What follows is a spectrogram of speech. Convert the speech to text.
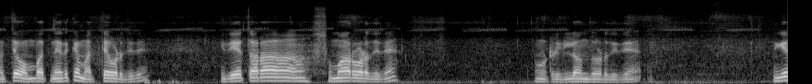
ಮತ್ತು ಒಂಬತ್ತನೇದಕ್ಕೆ ಮತ್ತೆ ಹೊಡೆದಿದೆ. ಇದೇ ಥರ ಸುಮಾರು ಹೊಡೆದಿದೆ. ನೋಡಿರಿ, ಇಲ್ಲೊಂದು ಹೊಡೆದಿದೆ. ಹೀಗೆ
